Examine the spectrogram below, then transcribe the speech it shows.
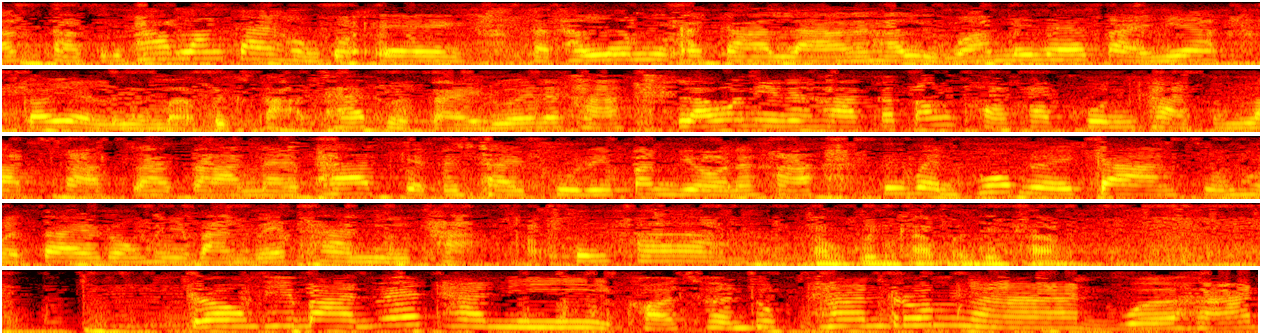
รักษาสุขภาพร่างกายของตัวเอง แต่ถ้าเริ่มมีอาการแล้วนะคะ หรือว่าไม่แน่ใจเนี่ยก็อย่าลืมมาปรึกษาแพทย์หัวใจด้วยนะคะ แล้ววันนี้นะคะก็ต้องขอขอบคุณค่ะสำหรับศาสตราจารย์นายแพทย์เกียรติชัยภูริปัญโยนะคะซึ่งเป็นผู้อำนวยการศูนย์หัวใจโรงพยาบาลเวชธานีค่ะขอบคุณค่ะขอบคุณครับสวัสดีครับ โรงพยาบาลเวชธานีขอเชิญทุกท่านร่วมงาน w o r l Heart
